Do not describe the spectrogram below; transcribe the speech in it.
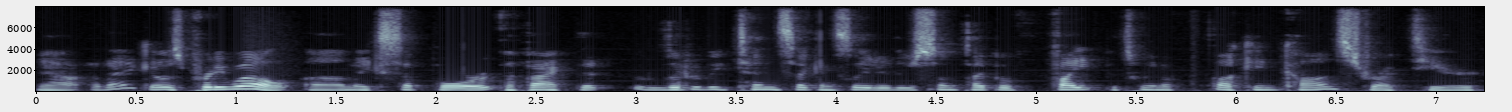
Now, that goes pretty well, um, except for the fact that literally 10 seconds later, there's some type of fight between a fucking construct here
